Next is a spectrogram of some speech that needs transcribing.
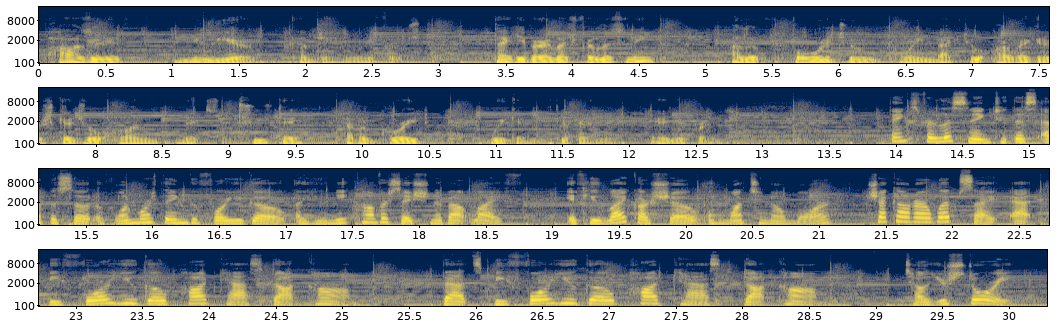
positive, new year come January 1st. Thank you very much for listening. I look forward to going back to our regular schedule on next Tuesday. Have a great weekend with your family and your friends. Thanks for listening to this episode of One More Thing Before You Go, a unique conversation about life. If you like our show and want to know more, check out our website at beforeyougopodcast.com. That's beforeyougopodcast.com. Tell your story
